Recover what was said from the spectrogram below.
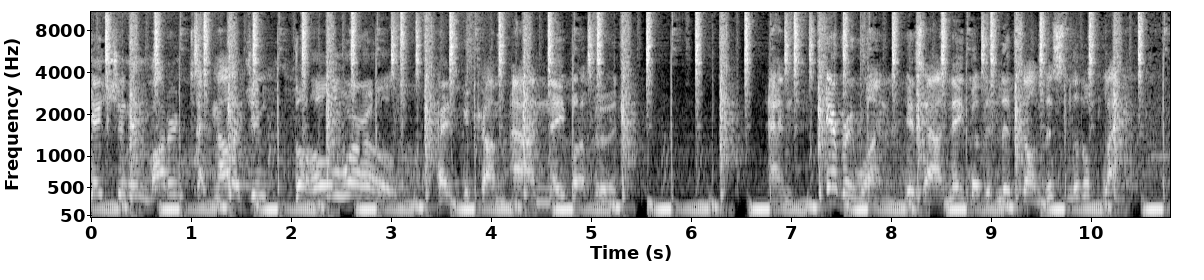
Communication and modern technology, the whole world has become our neighborhood. And everyone is our neighbor that lives on this little planet.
